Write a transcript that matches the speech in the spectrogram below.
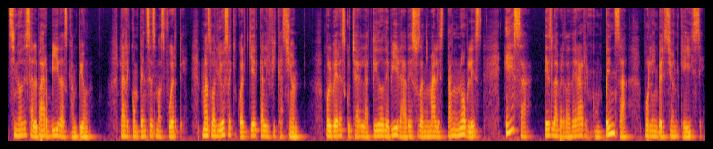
sino de salvar vidas, campeón. La recompensa es más fuerte, más valiosa que cualquier calificación. Volver a escuchar el latido de vida de esos animales tan nobles, esa es la verdadera recompensa por la inversión que hice.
